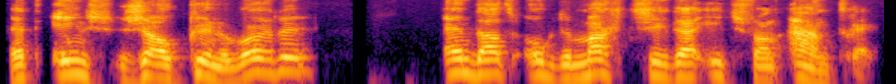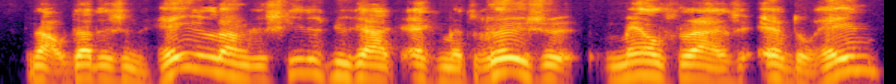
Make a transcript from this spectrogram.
het eens zou kunnen worden en dat ook de macht zich daar iets van aantrekt. Nou, dat is een hele lange geschiedenis. Nu ga ik echt met reuze mijlglazen er doorheen.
